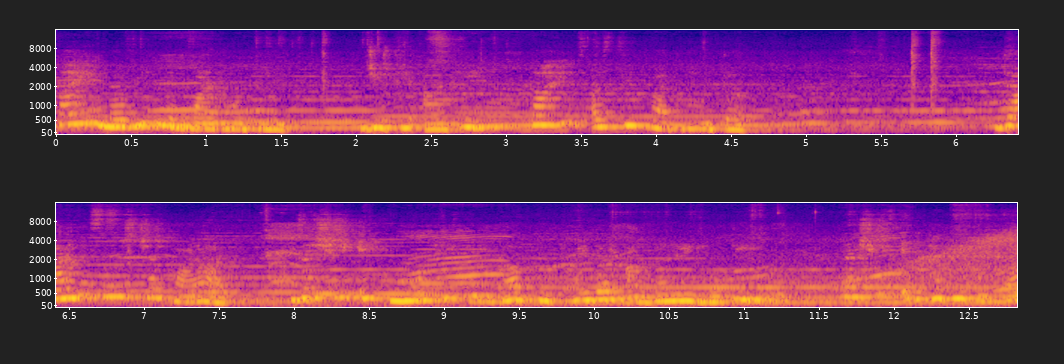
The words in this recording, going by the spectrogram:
काही नवीन निर्माण होती जिथे आधी काहीच अस्तित्वात नव्हतं. डायनासॉर्सच्या काळात जशी एक मोठी उल्का पृथ्वीवर आदळली होती तशी एखादी उल्का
